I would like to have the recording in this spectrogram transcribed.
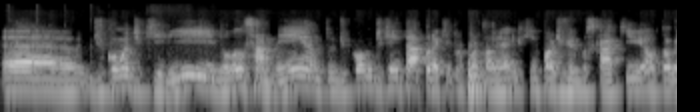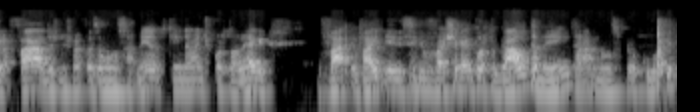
é, de como adquirir, do lançamento, de como de quem está por aqui por Porto Alegre, quem pode vir buscar aqui autografado. A gente vai fazer um lançamento. Quem não é de Porto Alegre vai, vai esse livro vai chegar em Portugal também, tá? Não se preocupe,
